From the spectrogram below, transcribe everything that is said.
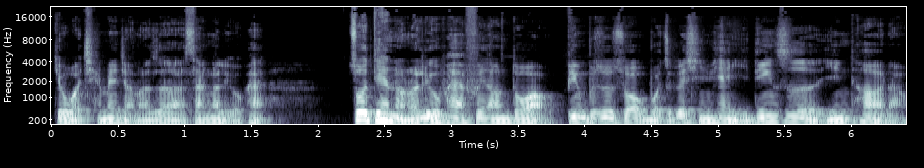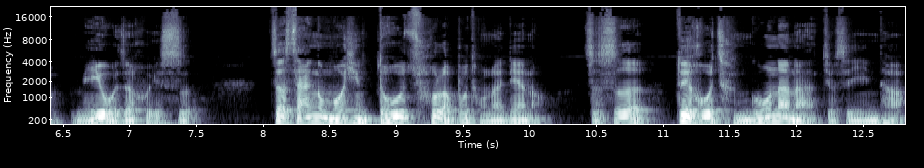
就我前面讲的这三个流派，做电脑的流派非常多，并不是说我这个芯片一定是英特尔的，没有这回事。这三个模型都出了不同的电脑，只是最后成功的呢就是英特尔。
